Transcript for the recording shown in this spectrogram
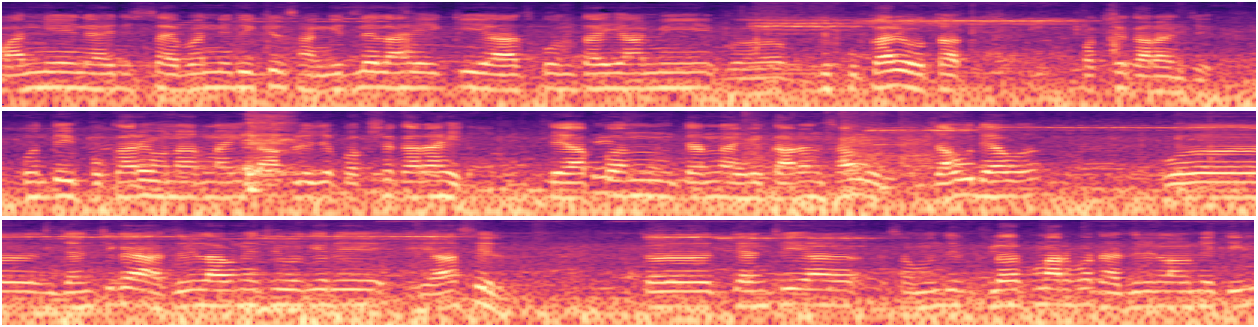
माननीय न्यायाधीश साहेबांनी देखील सांगितलेलं आहे की आज कोणताही आम्ही जे पुकारे होतात पक्षकारांचे कोणतेही पुकारे होणार नाहीत. आपले जे पक्षकार आहेत ते आपण त्यांना हे कारण सांगून जाऊ द्यावं व ज्यांची काय हजेरी लावण्याची वगैरे हे असेल तर त्यांची संबंधित क्लर्कमार्फत हजेरी लावण्यात येईल.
